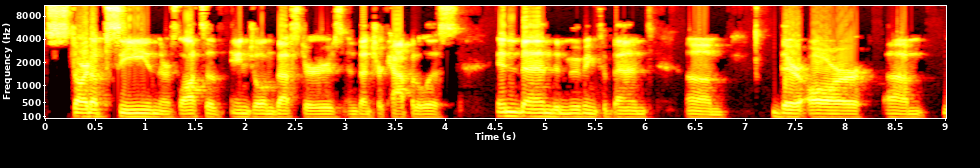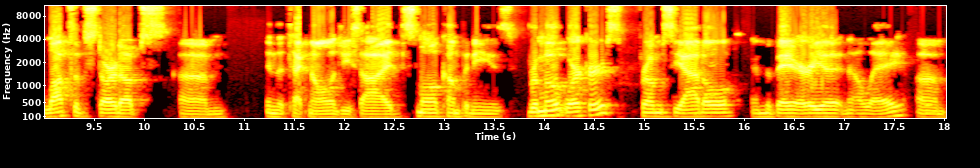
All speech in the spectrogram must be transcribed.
startup scene. There's lots of angel investors and venture capitalists in Bend and moving to Bend. Um, there are um, lots of startups um, in the technology side, small companies, remote workers from Seattle and the Bay Area and LA, um,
